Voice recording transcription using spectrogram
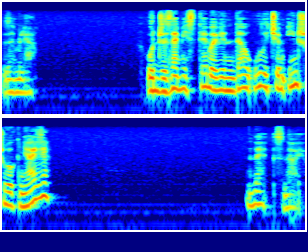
земля. Отже, замість тебе він дав уличам іншого князя? Не знаю.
